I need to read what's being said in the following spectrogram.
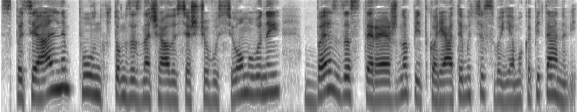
спеціальним пунктом зазначалося, що в усьому вони беззастережно підкорятимуться своєму капітанові.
